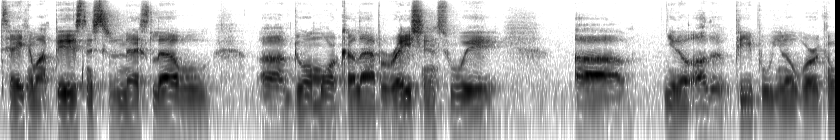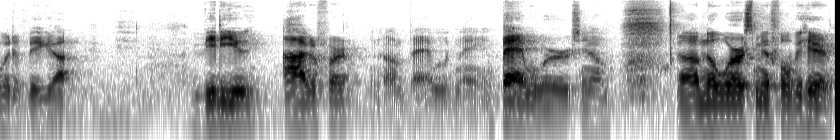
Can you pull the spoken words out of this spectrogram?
taking my business to the next level um, doing more collaborations with uh, you know other people you know working with a video videographer you know I'm bad with names bad with words you know um, no wordsmith over here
